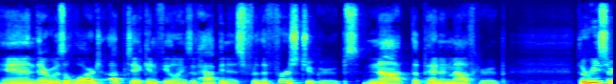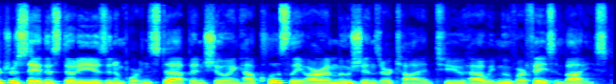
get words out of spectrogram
and there was a large uptick in feelings of happiness for the first two groups, not the pen and mouth group. The researchers say this study is an important step in showing how closely our emotions are tied to how we move our face and bodies.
